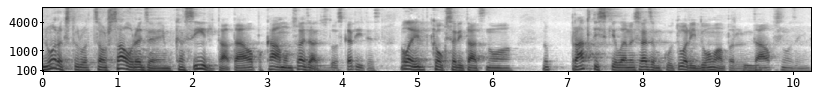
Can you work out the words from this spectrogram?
noraksturot caur savu redzējumu, kas ir tā telpa, kā mums vajadzētu uz to skatīties. Nu, lai ir kaut kas arī tāds no nu, praktiski, lai mēs redzam, ko tu arī domā par mm. telpas nozīmi.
